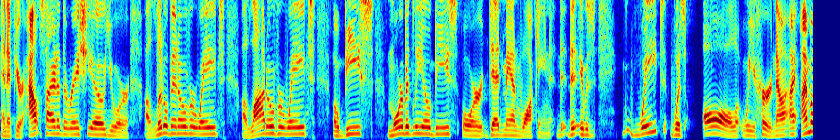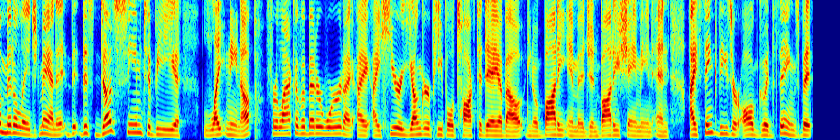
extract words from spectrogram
And if you're outside of the ratio, you're a little bit overweight, a lot overweight, obese, morbidly obese, or dead man walking. It was weight was all we heard. Now, I, am a middle aged man. And th- this does seem to be lightening up, for lack of a better word. I, I, I hear younger people talk today about, you know, body image and body shaming. And I think these are all good things. But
